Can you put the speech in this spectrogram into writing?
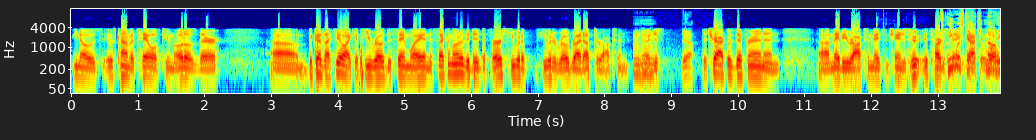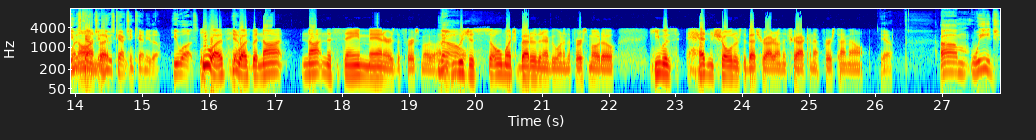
you know, it was, it was kind of a tale of two motos there. Um, because I feel like if he rode the same way in the second moto they did the first, he would have he would have rode right up to Roczen. You know, Mhm. just Yeah. the track was different, and uh, maybe Roczen made some changes. It's hard to He say was exactly catching. No, what he went was on, catching. but He was catching Kenny though. He was. he was, he Yeah. was, but not not in the same manner as the first moto. I mean, he was just so much better than everyone in the first moto. He was head and shoulders the best rider on the track in that first time out. Yeah. Um, Weege,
